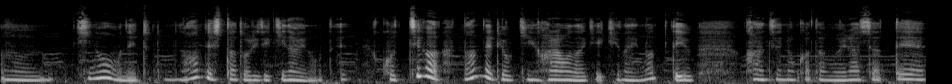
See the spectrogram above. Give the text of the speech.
うん、昨日もね、ちょっとなんで下取りできないのってこっちがなんで料金払わなきゃいけないのっていう感じの方もいらっしゃって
